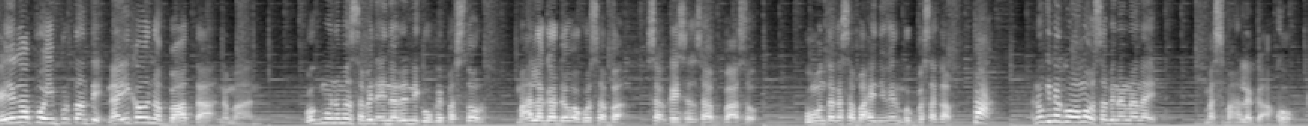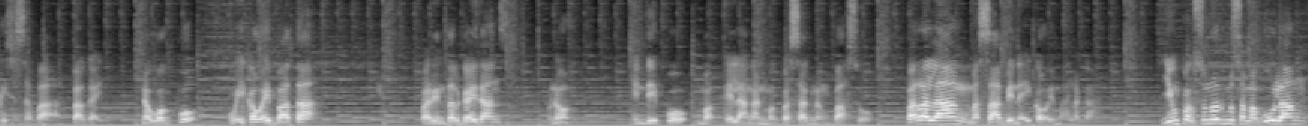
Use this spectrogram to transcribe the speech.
Kaya nga po, importante, na ikaw na bata naman, wag mo naman sabihin, ay narinig ko kay pastor, mahalaga daw ako sa, ba, sa kaysa sa baso. Pumunta ka sa bahay niyo ngayon, magbasa ka, pak! Anong ginagawa mo? Sabi ng nanay, mas mahalaga ako kaysa sa bagay. Na wag po, kung ikaw ay bata, parental guidance, ano, hindi po ma- kailangan magbasag ng baso para lang masabi na ikaw ay mahalaga. Yung pagsunod mo sa magulang,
